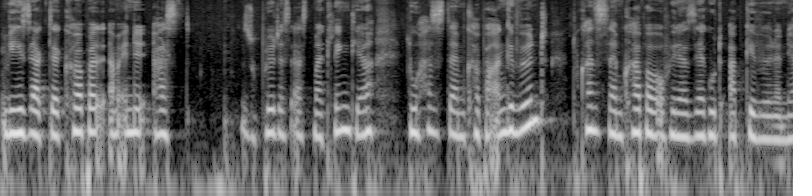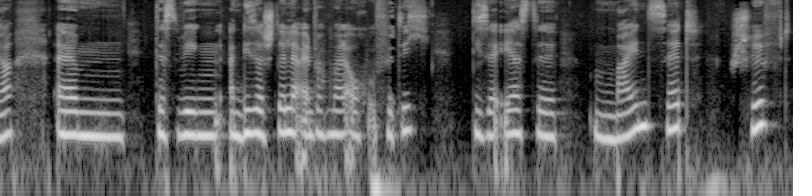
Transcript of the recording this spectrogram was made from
wie gesagt, der Körper am Ende hast, so blöd das erstmal klingt, ja, du hast es deinem Körper angewöhnt, du kannst es deinem Körper aber auch wieder sehr gut abgewöhnen, ja. Ähm, deswegen an dieser Stelle einfach mal auch für dich dieser erste Mindset-Shift.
